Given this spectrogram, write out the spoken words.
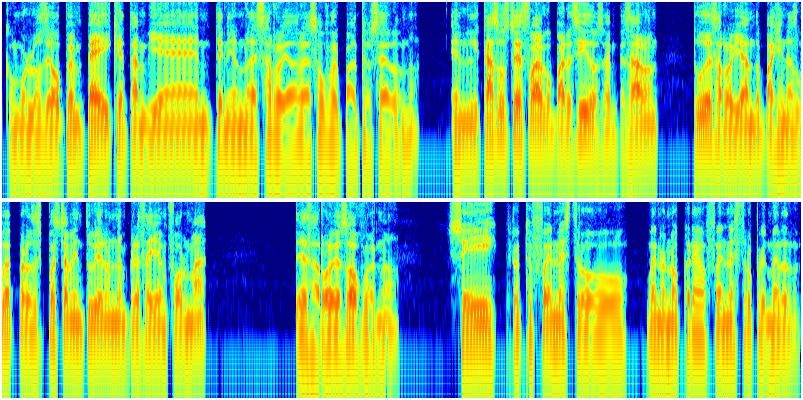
como los de OpenPay, que también tenían una desarrolladora de software para terceros, ¿no? En el caso de ustedes fue algo parecido, o sea, empezaron tú desarrollando páginas web, pero después también tuvieron una empresa ya en forma de desarrollo de software, ¿no? Sí, creo que fue nuestro. Bueno, no creo, fue nuestro primer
